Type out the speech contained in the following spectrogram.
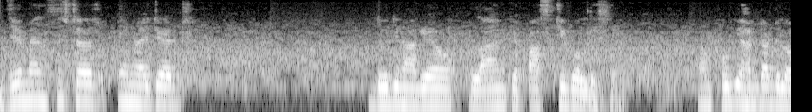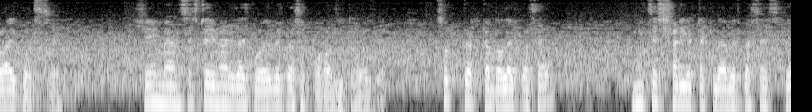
যে ম্যানচেস্টার ইউনাইটেড দুই দিন আগেও লায়নকে পাঁচটি গোল দিছে এবং খুবই হাড্ডাহাড্ডি লড়াই করছে, সেই ম্যানচেস্টার ইউনাইটেড ওয়েবের কাছে পরাজিত হয়েছে। ছোট্ট একটা দলের কাছে, নিচের সারি একটা ক্লাবের কাছে আজকে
